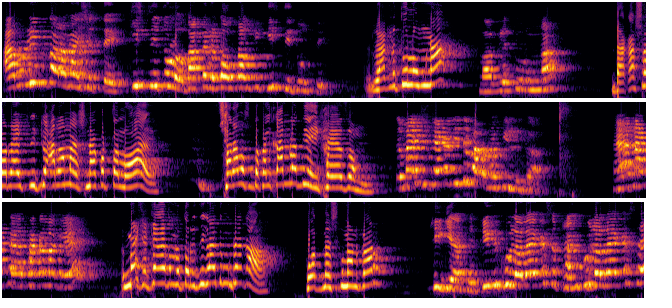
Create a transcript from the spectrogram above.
আরও ঋণ করা মাইসের তে কিস্তি তুলো বাপের বউ কালকে কিস্তি তুলতে। লাগলে তুলুম না? লাগলে তুলুম না। ঢাকা শহরে আইছি একটু আরাম আস না করতে লয়। সারা বছর তো খালি কামলা দিয়েই খাইয়া যাব তো মাইসের টাকা দিতে পারো না কি লিগা হ্যাঁ না খায় থাকা লাগে। মাসে টাকা তোমার তোর জিগা তুমি টাকা। বদমাস কুমান কর। ঠিকই আছে টিভি খোলা লাগে গেছে ফ্যান খোলা লাগে গেছে।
